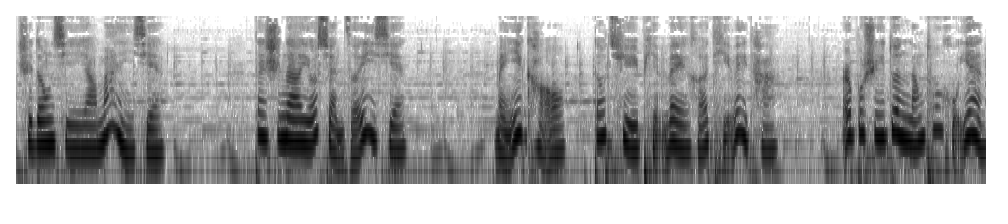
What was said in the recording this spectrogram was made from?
吃东西要慢一些。但是呢，有选择一些，每一口都去品味和体味它，而不是一顿狼吞虎咽。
